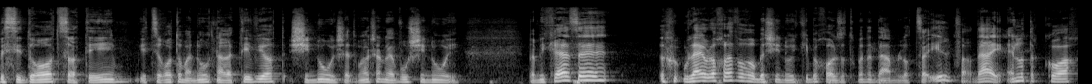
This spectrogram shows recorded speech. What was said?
בסדרות סרטים יצירות אומנות נרטיביות שינוי שהדמויות שלנו יעברו שינוי. במקרה הזה אולי הוא לא יכול לעבור הרבה שינוי כי בכל זאת הוא בן אדם לא צעיר כבר די אין לו את הכוח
